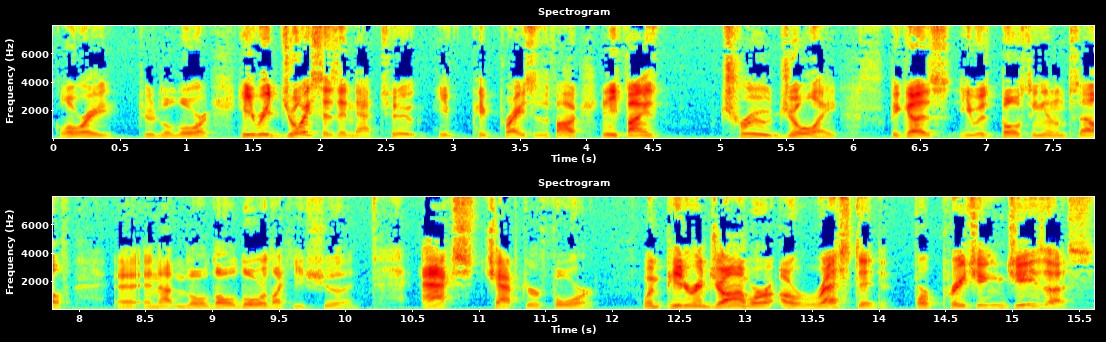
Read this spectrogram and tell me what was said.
glory to the Lord. He rejoices in that too. He, he praises the Father, and he finds true joy because he was boasting in himself uh, and not in the Lord like he should. Acts chapter 4, when Peter and John were arrested for preaching Jesus.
